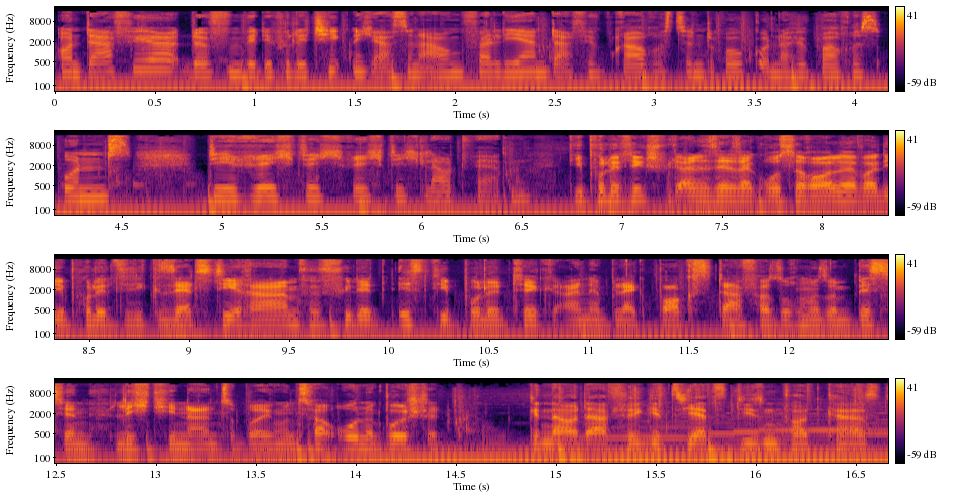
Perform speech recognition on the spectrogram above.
Und dafür dürfen wir die Politik nicht aus den Augen verlieren, dafür braucht es den Druck und dafür braucht es uns, die richtig, richtig laut werden. Die Politik spielt eine sehr, sehr große Rolle, weil die Politik setzt die Rahmen. Für viele ist die Politik eine Blackbox. Da versuchen wir so ein bisschen Licht hineinzubringen. Und zwar ohne Bullshit. Genau dafür gibt's jetzt diesen Podcast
